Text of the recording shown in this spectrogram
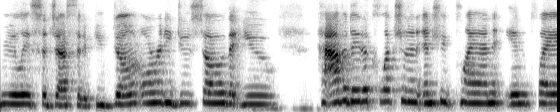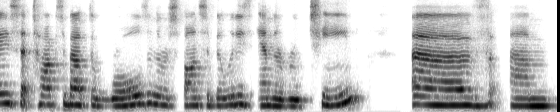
really suggest that if you don't already do so, that you have a data collection and entry plan in place that talks about the roles and the responsibilities and the routine of um,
